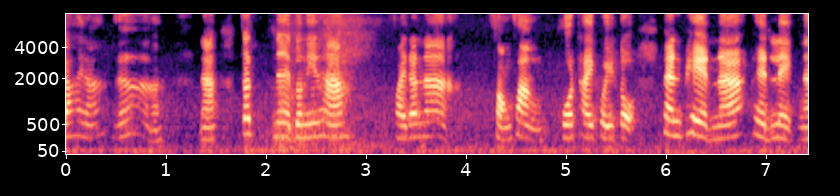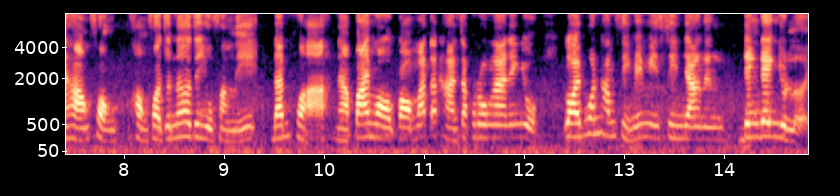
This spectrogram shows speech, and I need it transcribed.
ได้นะนะก็เนี่ยตัวนี้นะคะไฟด้านหน้า สองฝั่งโค้ดไทยโคยโตะแผ่นเพจนะเพจเหล็กนะคะของของ Fortuner จะอยู่ฝั่งนี้ด้านขวานะป้ายมอกมาตรฐานจากโรงงานยังอยู่ รอยพ่นทำสีไม่มีซีนยางหนึ่งเด้งๆอยู่เลย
